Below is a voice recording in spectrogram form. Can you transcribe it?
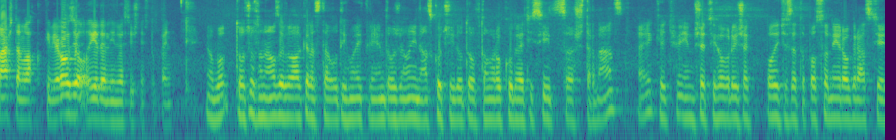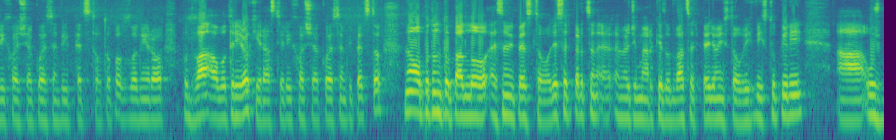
máš tam ako keby rozdiel o jeden investičný stupeň. Lebo to, čo sa naozaj veľakrát stalo u tých mojich klientov, že oni naskočili do toho v tom roku 2014, hej, keď im všetci hovorí, že pozrite sa, to posledný rok rastie rýchlejšie ako S&P 500, to posledný rok, po dva alebo tri roky rastie rýchlejšie ako S&P 500, no a potom to padlo S&P 500 o 10%, emerging markets o 25%, oni z toho vystúpili a už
